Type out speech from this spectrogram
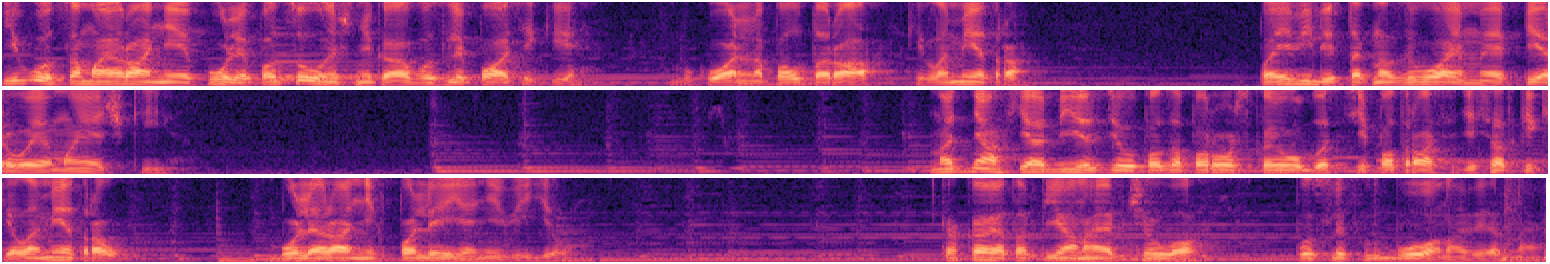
И вот самое раннее поле подсолнечника возле пасеки, буквально полтора километра, появились так называемые первые маячки. На днях я объездил по Запорожской области по трассе десятки километров, более ранних полей я не видел. Какая-то пьяная пчела, после футбола, наверное.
